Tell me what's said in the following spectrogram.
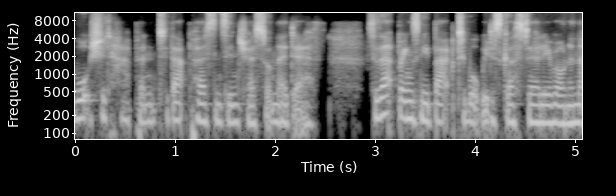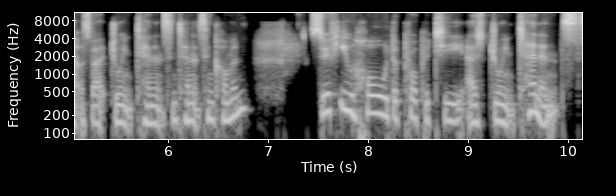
what should happen to that person's interest on their death. So that brings me back to what we discussed earlier on, and that was about joint tenants and tenants in common. So if you hold the property as joint tenants,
